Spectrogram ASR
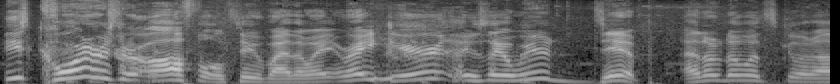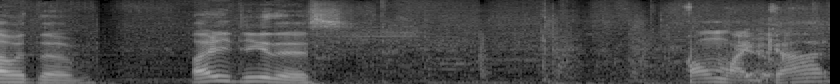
These corners are awful too, by the way. Right here, there's like a weird dip. I don't know what's going on with them. Why do you do this? oh my god.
